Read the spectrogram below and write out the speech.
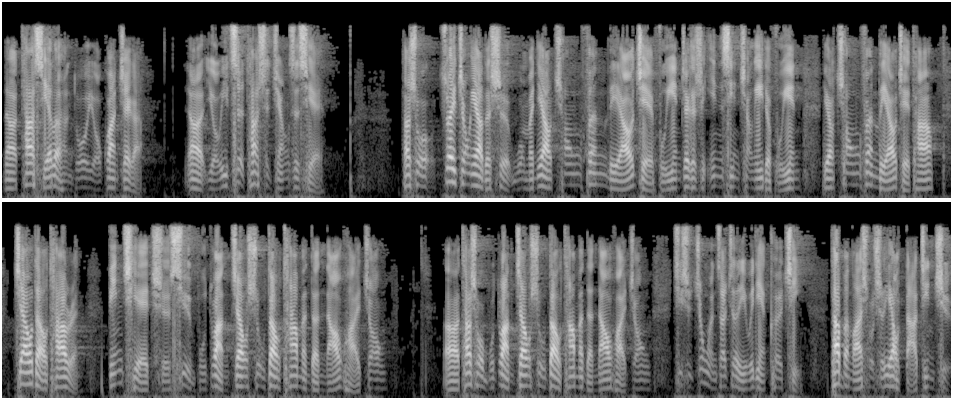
那他写了很多有关这个。啊，有一次他是这样子写，他说最重要的是我们要充分了解福音，这个是因信称义的福音，要充分了解它，教导他人，并且持续不断教授到他们的脑海中。啊，他说不断教述到他们的脑海中。其实中文在这里有一点客气，他本来说是要打进去，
